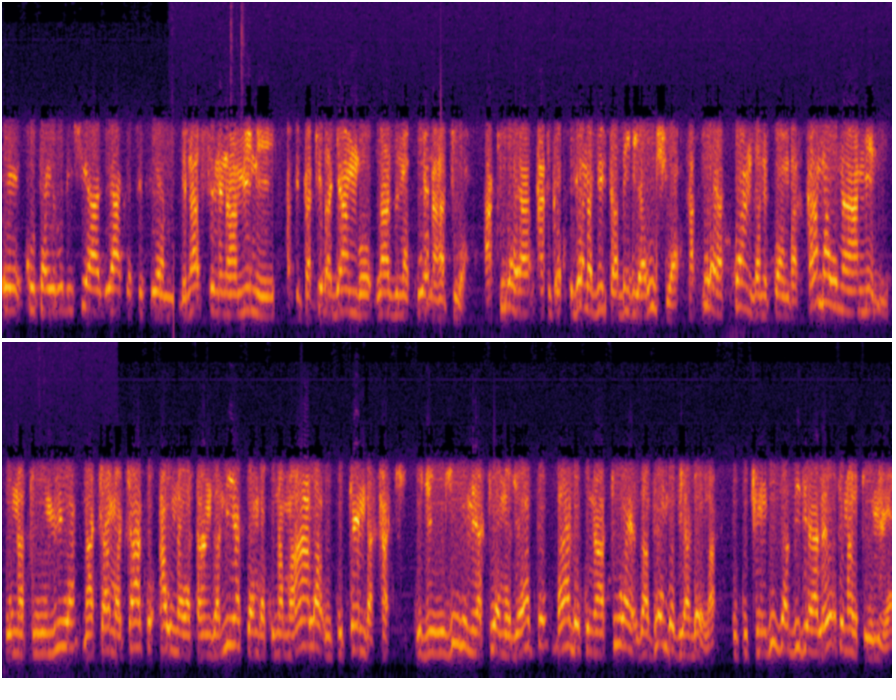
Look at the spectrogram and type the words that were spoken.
E, kutairudishia hadhi yake CCM. Binafsi ninaamini katika kila jambo lazima kuwe na hatua hatua ya katika kupigana vita dhidi ya rushwa. Hatua ya kwanza ni kwamba kama unaamini unatuhumiwa na chama chako au na Watanzania kwamba kuna mahala ukutenda haki, kujiuzulu ni hatua mojawapo. Bado kuna hatua za vyombo vya dola kukuchunguza dhidi ya yale yote yanayotuhumiwa.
